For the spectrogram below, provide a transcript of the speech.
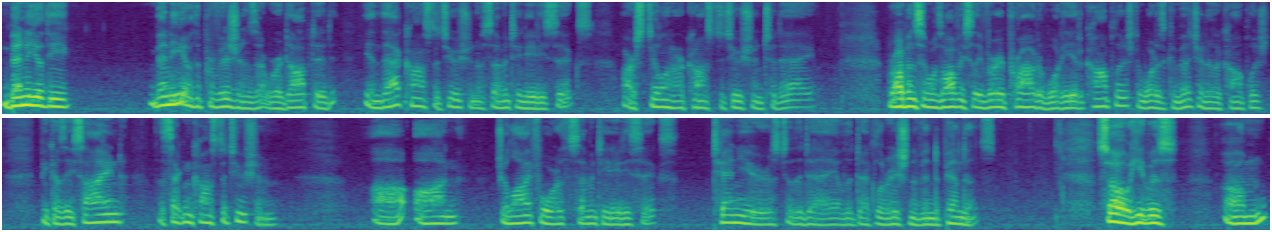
Many of the many of the provisions that were adopted in that Constitution of 1786 are still in our Constitution today. Robinson was obviously very proud of what he had accomplished and what his convention had accomplished because he signed the Second Constitution uh, on July 4th, 1786, 10 years to the day of the Declaration of Independence. So he was um,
